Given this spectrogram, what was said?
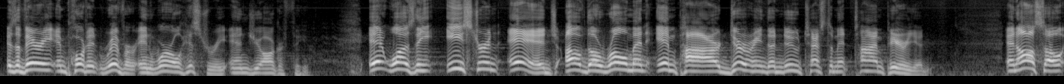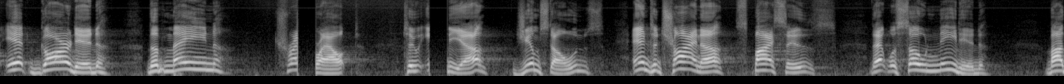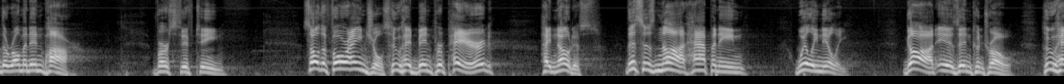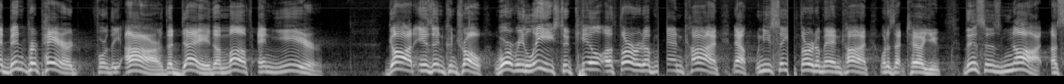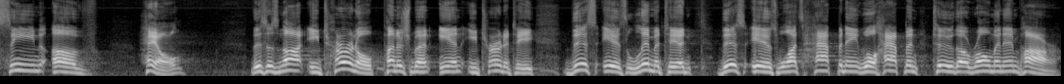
is a very important river in world history and geography. It was the eastern edge of the Roman Empire during the New Testament time period. And also, it guarded the main trade route to India, gemstones, and to China, spices that was so needed by the Roman Empire. Verse 15. So the four angels who had been prepared, hey, notice, this is not happening willy nilly. God is in control, who had been prepared for the hour, the day, the month, and year. God is in control. Were released to kill a third of mankind. Now, when you see a third of mankind, what does that tell you? This is not a scene of hell. This is not eternal punishment in eternity. This is limited. This is what's happening, will happen to the Roman Empire.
